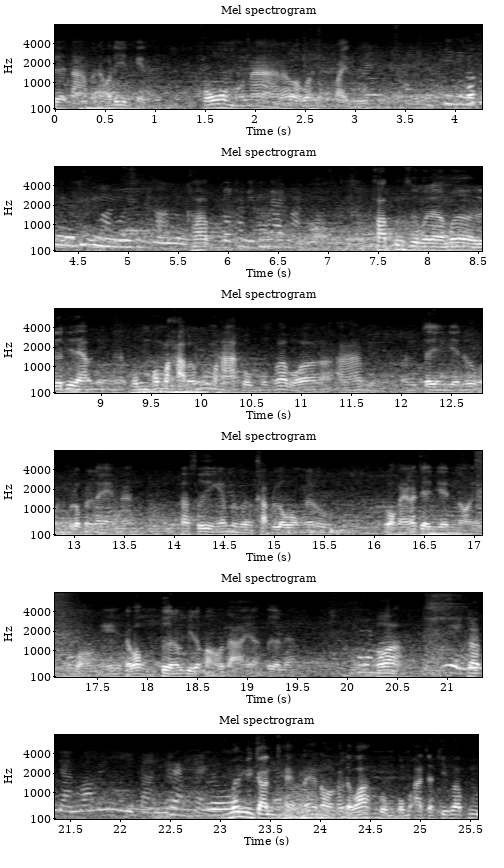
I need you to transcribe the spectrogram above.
รื่อยๆตามไปแล้วเขาได้ยินเห็นโค้งข้างหน้าแล้วบอกว่าเห็นไฟลุก จริงๆก็คือที่มีครับ รถคันนี้เพิ่งได้มาด้วยครับเพิ่งซื้อมาเมื่อเดือนที่แล้วนี่ครับผมผมมาขับแล้วผมมาหาผมผมก็บอกว่าอาร์มมันใจเย็นๆลูกมันลมมันแรงนะถ้าซื้ออย่างเงี้ยมันเหมือนขับโลงนะลูกบอกไงก็ใจเย็นหน่อยเขาบอกอย่างงี้ แต่ว่าผมเตือนแล้วทีแล้วของเขาตายอะเตือนแล้ว เพราะว่า พี่เอกยืนยันว่าไม่มีการแข่งแข่งรถไม่มีการแข่งแน่นอนครับแต่ว่าผมผมอาจจะคิดว่าพี่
